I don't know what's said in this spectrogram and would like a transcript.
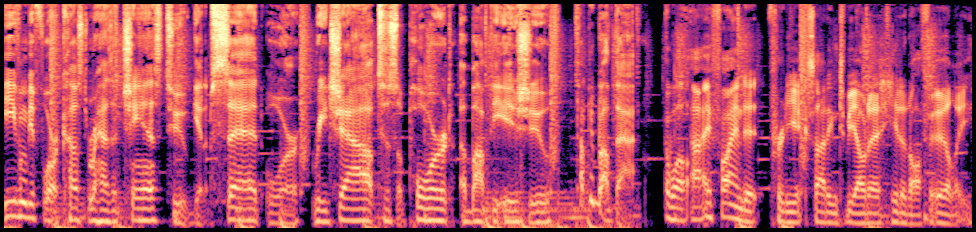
even before a customer has a chance to get upset or reach out to support about the issue. Talk to me about that. Well, I find it pretty exciting to be able to hit it off early.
